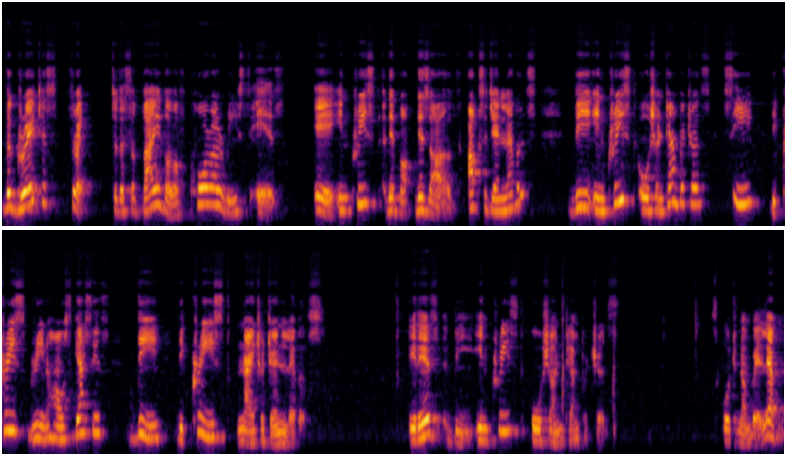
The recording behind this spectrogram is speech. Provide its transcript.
The greatest threat to the survival of coral reefs is A. Increased dissolved oxygen levels, B. Increased ocean temperatures, C. Decreased greenhouse gases, D. Decreased nitrogen levels. It is B. Increased ocean temperatures. Let's go to number 11.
